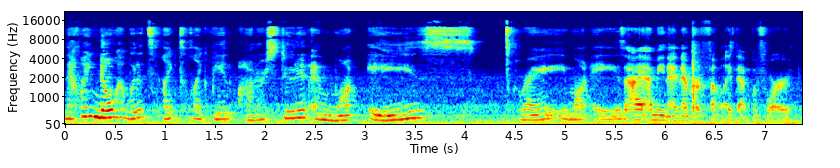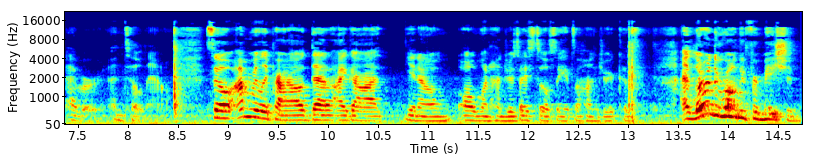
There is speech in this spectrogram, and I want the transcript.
now I know what it's like to like be an honor student and want A's, right? You want A's. I, I mean, I never felt like that before, ever, until now. So I'm really proud that I got, you know, all 100s. I still say it's 100 because I learned the wrong information.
